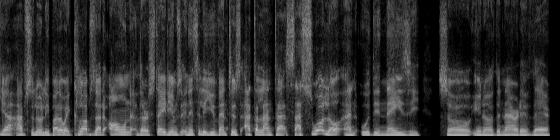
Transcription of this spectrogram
Yeah, absolutely. By the way, clubs that own their stadiums in Italy Juventus, Atalanta, Sassuolo, and Udinese. So, you know, the narrative there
